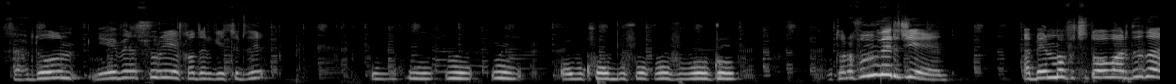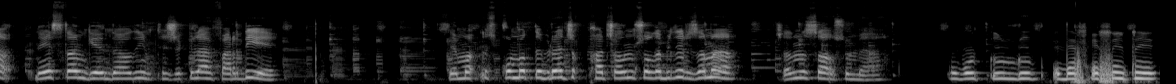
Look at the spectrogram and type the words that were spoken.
Ferdi oğlum niye beni Suriye'ye kadar getirdin? Fotoğrafımı vereceksin. Ha benim o fıçıda o vardı da. Neyse tamam gene de alayım. Teşekkürler Ferdi. Sematlis kombatta birazcık parçalamış olabiliriz ama canın sağ olsun be. Evet güldüm. O başkasıydı.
